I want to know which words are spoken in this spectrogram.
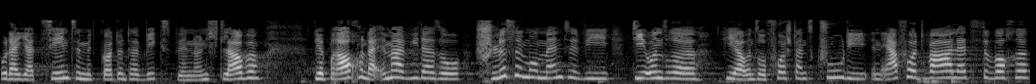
oder Jahrzehnte mit Gott unterwegs bin? Und ich glaube, wir brauchen da immer wieder so Schlüsselmomente, wie die unsere, hier unsere Vorstandscrew, die in Erfurt war letzte Woche,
